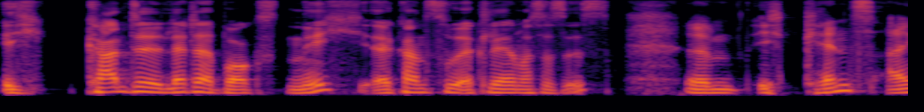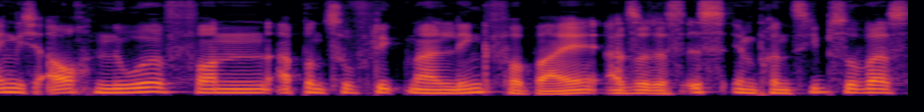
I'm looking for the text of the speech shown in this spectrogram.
Ich kannte Letterboxd nicht. Äh, Kannst du erklären, was das ist? Ähm, ich kenne es eigentlich auch nur von ab und zu fliegt mal ein Link vorbei. Also das ist im Prinzip sowas,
